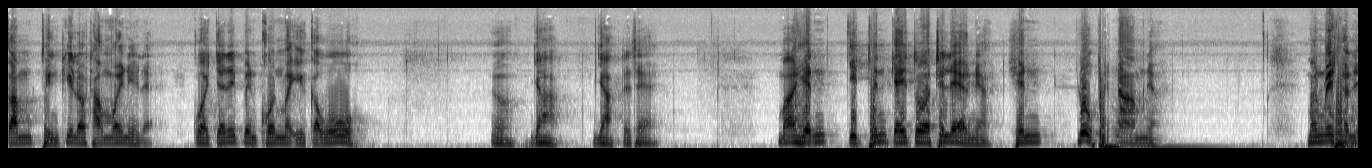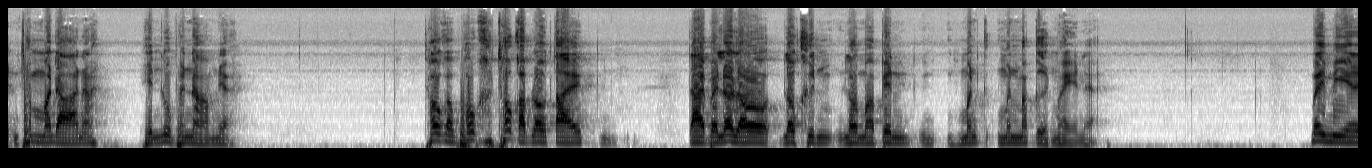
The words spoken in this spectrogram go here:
กรรมถึงที่เราทำไว้นี่แหละ กว่าจะได้เป็นคนมาอีกก็โอ้เออยาก ยากแท้ๆมาเห็นจิตเห็นใจตัวที่แรกเนี่ย เห็นรูปพระนามเนี่ย มันไม่ธรรมดานะ เห็นรูปพระนามเนี่ย เท่ากับเท่ากับเราตายตายไปแล้วเราเราคืนเรามาเป็นมันมันมาเกิดใหม่แหละไม่มีอะไร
